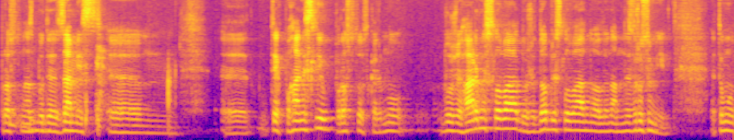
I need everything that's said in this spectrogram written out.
Просто у нас буде замість е, е, тих поганих слів, просто, скажімо, ну, дуже гарні слова, дуже добрі слова, ну, але нам не зрозумілі. Тому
